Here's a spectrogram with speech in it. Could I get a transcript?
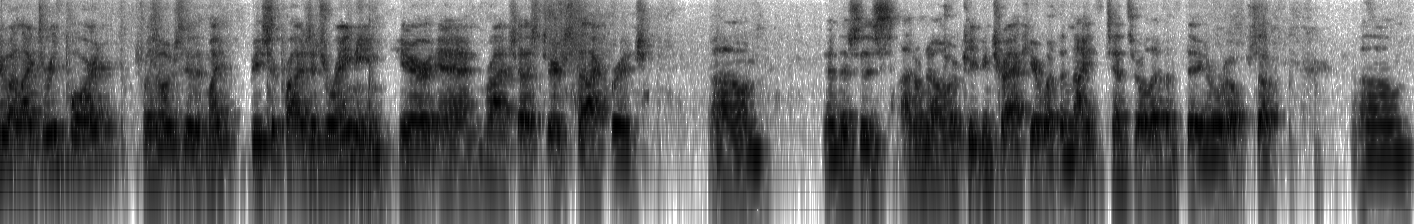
you. I'd like to report, for those that might be surprised, it's raining here in Rochester Stockbridge. Um, And this is, I don't know, we're keeping track here, what, the ninth, tenth, or eleventh day in a row, so. um,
